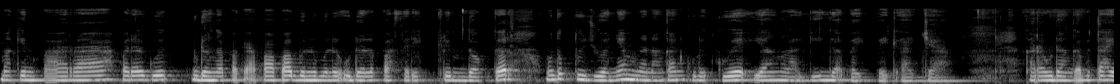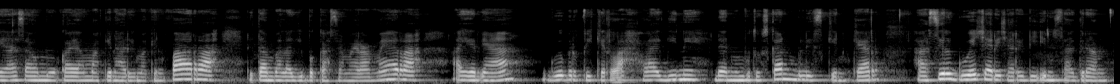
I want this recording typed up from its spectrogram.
makin parah padahal gue udah gak pakai apa-apa bener-bener udah lepas dari krim dokter untuk tujuannya menenangkan kulit gue yang lagi gak baik-baik aja karena udah nggak betah ya sama muka yang makin hari makin parah ditambah lagi bekasnya merah-merah. Akhirnya gue berpikirlah lagi nih dan memutuskan beli skincare. Hasil gue cari-cari di Instagram.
